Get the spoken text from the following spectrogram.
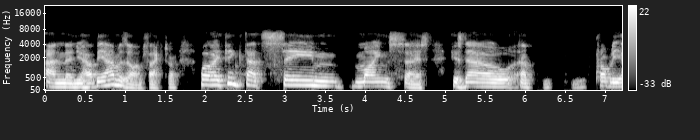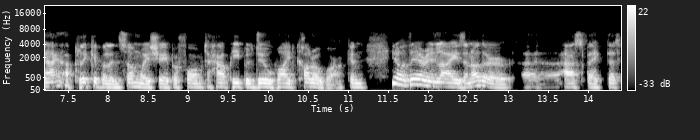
and then you have the amazon factor. Well i think that same mindset is now uh, probably a- applicable in some way, shape, or form to how people do white collar work. And, you know, therein lies another uh, aspect that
